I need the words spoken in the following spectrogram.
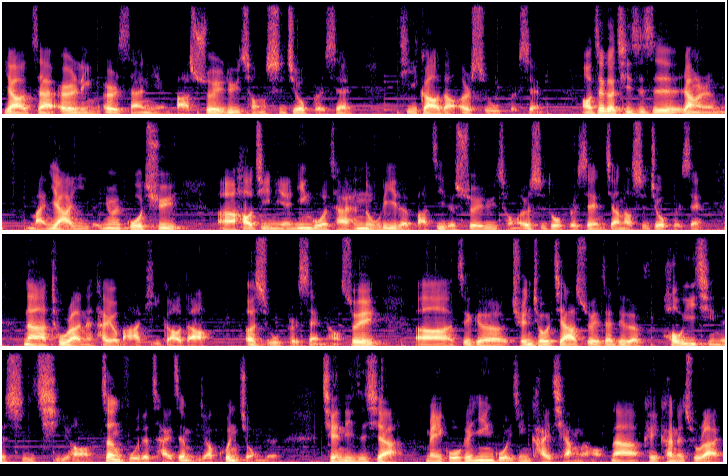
要在二零二三年把税率从十九 percent 提高到二十五 percent。哦，这个其实是让人蛮讶异的，因为过去啊、呃、好几年英国才很努力的把自己的税率从二十多 percent 降到十九 percent，那突然呢他又把它提高到二十五 percent 哈，所以啊、呃、这个全球加税在这个后疫情的时期哈、哦，政府的财政比较困窘的前提之下，美国跟英国已经开枪了哈，那可以看得出来，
